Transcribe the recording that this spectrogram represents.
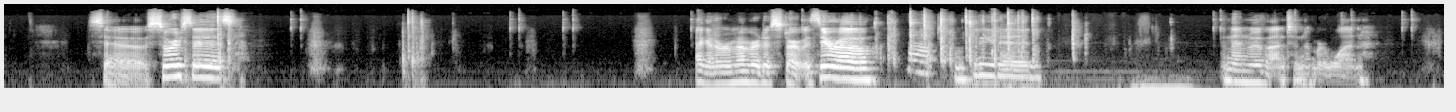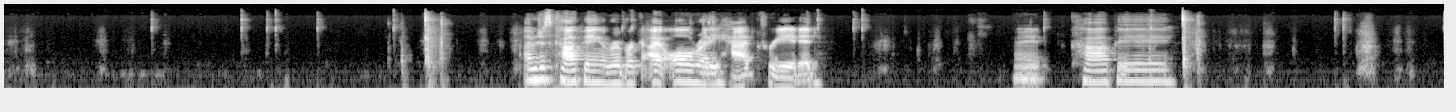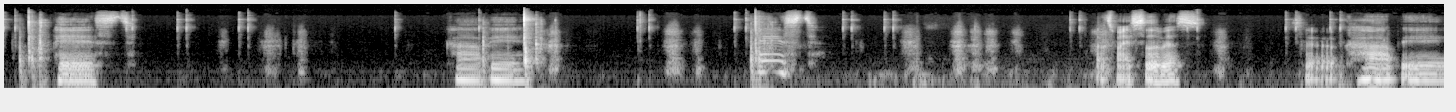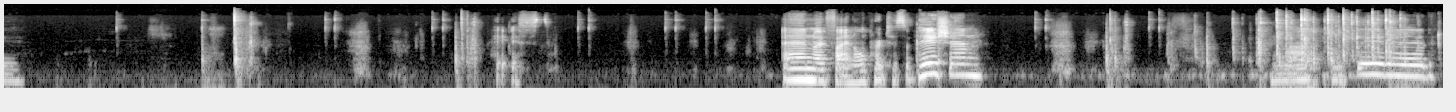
So sources. I got to remember to start with zero, not completed, and then move on to number one. I'm just copying a rubric I already had created. Right? copy, paste, copy, paste. That's my syllabus. So copy, paste. And my final participation. Not completed.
